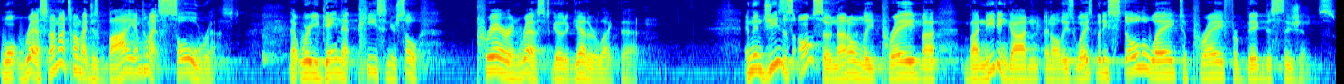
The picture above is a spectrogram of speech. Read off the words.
want rest, and I'm not talking about just body, I'm talking about soul rest, that where you gain that peace in your soul, prayer and rest go together like that. And then Jesus also not only prayed by, by needing God in, in all these ways, but he stole away to pray for big decisions.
